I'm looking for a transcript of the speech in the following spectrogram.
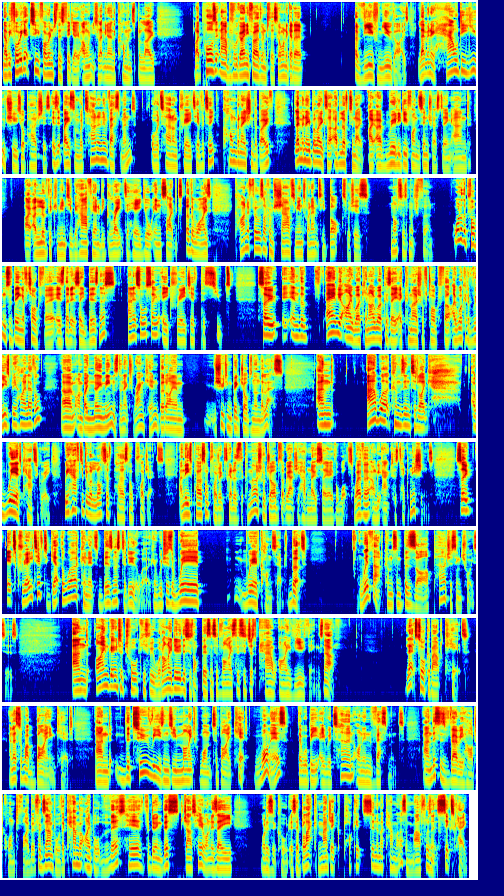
Now, before we get too far into this video, I want you to let me know in the comments below. Like, pause it now before we go any further into this. I want to get a a view from you guys. Let me know how do you choose your purchases? Is it based on return on investment or return on creativity? Combination of the both. Let me know below because I'd love to know. I, I really do find this interesting and I, I love the community we have here and it'd be great to hear your insight because otherwise kind of feels like I'm shouting into an empty box, which is not as much fun. One of the problems with being a photographer is that it's a business and it's also a creative pursuit. So in the area I work in, I work as a, a commercial photographer. I work at a reasonably high level. Um, I'm by no means the next Rankin, but I am shooting big jobs nonetheless. And our work comes into like a weird category. We have to do a lot of personal projects, and these personal projects get us the commercial jobs that we actually have no say over whatsoever, and we act as technicians. So it's creative to get the work, and it's business to do the work, which is a weird, weird concept. But with that comes some bizarre purchasing choices. And I'm going to talk you through what I do. This is not business advice, this is just how I view things. Now, let's talk about kit and let's talk about buying kit. And the two reasons you might want to buy kit. One is there will be a return on investment. And this is very hard to quantify. But for example, the camera I bought this here for doing this jazz here on is a what is it called? It's a Blackmagic Pocket Cinema camera. That's a mouthful, isn't it? 6K.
